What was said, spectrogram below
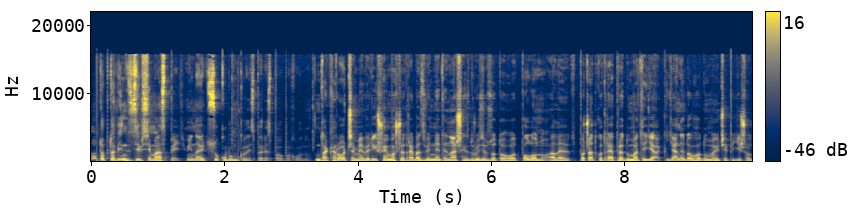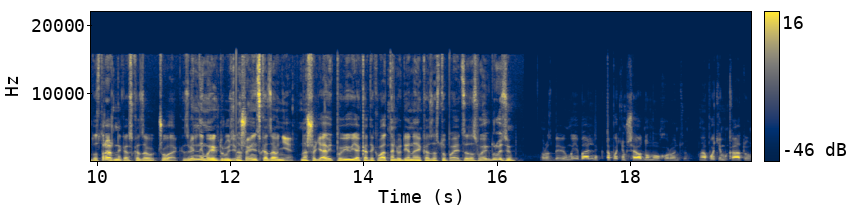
Ну тобто він зі всіма спить. Він навіть сукубом колись переспав, походу. Ну так коротше, ми вирішуємо, що треба звільнити наших друзів з отого от полону, але спочатку треба придумати як. Я недовго думаючи підійшов до стражника, сказав: Чувак, звільни моїх друзів. На що він сказав ні. На що я відповів як адекватна людина, яка заступається за своїх друзів. Розбив йому їбальник, а потім ще одному охоронцю, а потім кату.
